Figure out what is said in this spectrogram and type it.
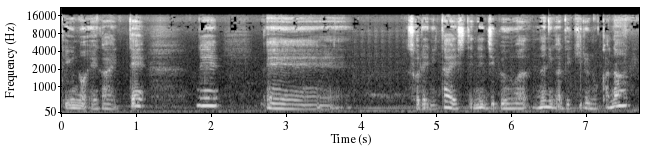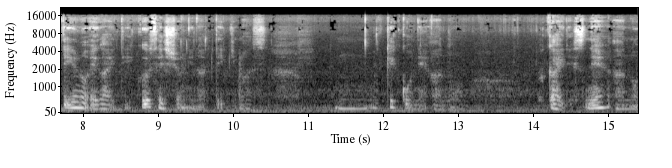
ていうのを描いてでえー、それに対してね自分は何ができるのかなっていうのを描いていくセッションになっていきます。うん結構ねあの深いですねあの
